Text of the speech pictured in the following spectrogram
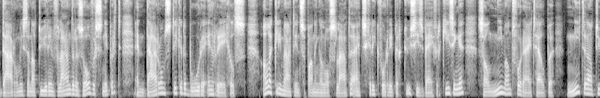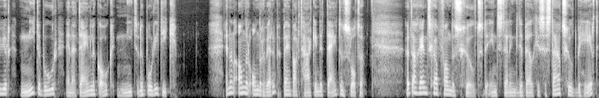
Daarom is de natuur in Vlaanderen zo versnipperd en daarom stikken de boeren in regels. Alle klimaatinspanningen loslaten uit schrik voor repercussies bij verkiezingen zal niemand vooruit helpen. Niet de natuur, niet de boer en uiteindelijk ook niet de politiek. En een ander onderwerp bij Bart Haak in de tijd tenslotte. Het agentschap van de schuld, de instelling die de Belgische staatsschuld beheert,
